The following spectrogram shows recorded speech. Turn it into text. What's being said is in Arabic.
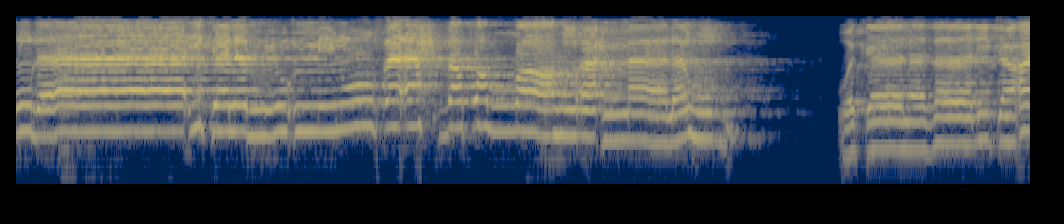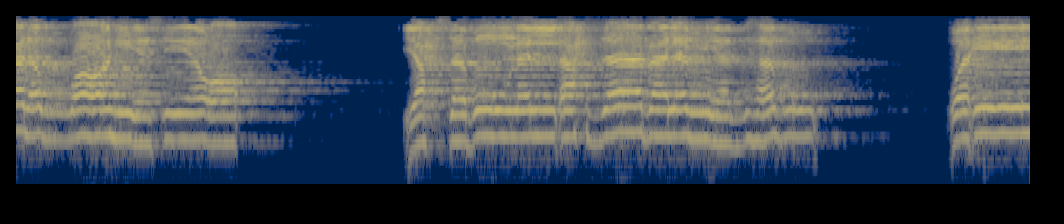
أُولَٰئِكَ لَمْ يُؤْمِنُوا فَأَحْبَطَ اللَّهُ أَعْمَالَهُمْ ۚ وَكَانَ ذَٰلِكَ عَلَى اللَّهِ يَسِيرًا يَحْسَبُونَ الْأَحْزَابَ لَمْ يَذْهَبُوا ۖ وَإِن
